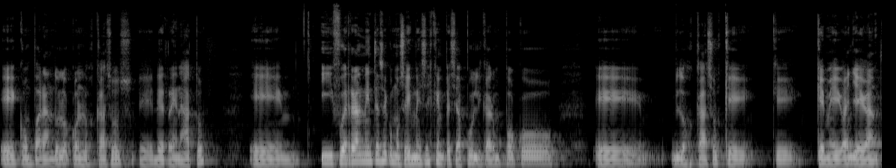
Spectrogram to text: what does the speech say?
eh, comparándolo con los casos eh, de Renato. Eh, y fue realmente hace como seis meses que empecé a publicar un poco los casos que, que, me iban llegando.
